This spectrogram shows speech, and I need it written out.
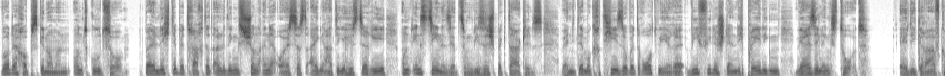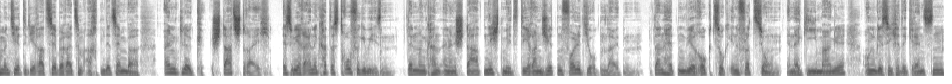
wurde hops genommen und gut so. Bei Lichte betrachtet allerdings schon eine äußerst eigenartige Hysterie und Inszenesetzung dieses Spektakels. Wenn die Demokratie so bedroht wäre, wie viele ständig predigen, wäre sie längst tot. Eddie Graf kommentierte die Razzia bereits am 8. Dezember. Ein Glück, Staatsstreich. Es wäre eine Katastrophe gewesen, denn man kann einen Staat nicht mit derangierten Vollidioten leiten. Dann hätten wir ruckzuck Inflation, Energiemangel, ungesicherte Grenzen,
